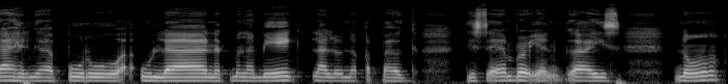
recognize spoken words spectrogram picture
Dahil nga puro ulan at malamig, lalo na kapag December yan guys. No?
